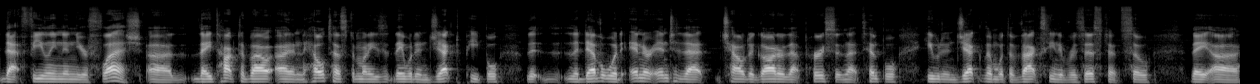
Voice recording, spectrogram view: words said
that feeling in your flesh. Uh, they talked about uh, in hell testimonies that they would inject people. The the devil would enter into that child of God or that person, that temple. He would inject them with a vaccine of resistance, so they uh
